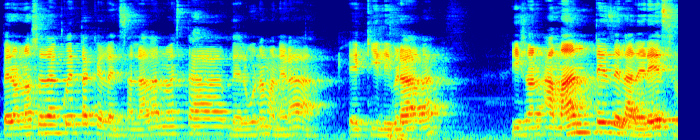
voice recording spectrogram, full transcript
pero no se dan cuenta que la ensalada no está de alguna manera equilibrada y son amantes del aderezo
